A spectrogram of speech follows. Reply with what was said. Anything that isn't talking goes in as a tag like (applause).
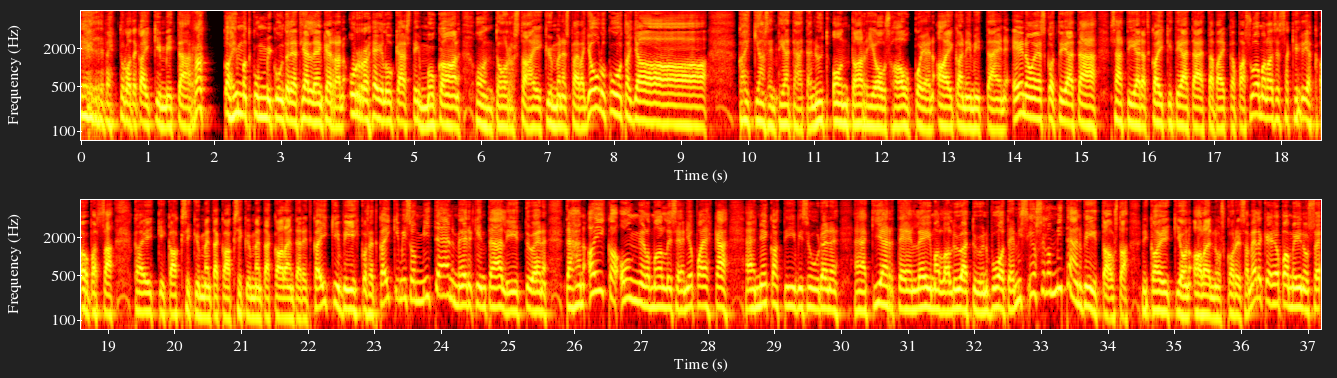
Tervetuloa te kaikki mitään rakkahimmat kummikuuntelijat jälleen kerran urheilukästi mukaan. On torstai 10. päivä joulukuuta ja Kaikkihan sen tietää, että nyt on tarjous haukkojen aika, nimittäin Eno Esko tietää, sä tiedät, kaikki tietää, että vaikkapa suomalaisessa kirjakaupassa kaikki 2020 kalenterit, kaikki vihkoset, kaikki missä on mitään merkintää liittyen tähän aika ongelmalliseen, jopa ehkä negatiivisuuden kierteen leimalla lyötyyn vuoteen, missä jos siellä on mitään viittausta, niin kaikki on alennuskorissa, melkein jopa miinus 70-80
